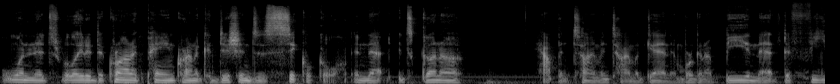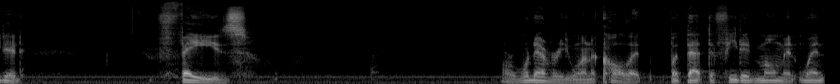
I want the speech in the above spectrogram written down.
when it's related to chronic pain, chronic conditions is cyclical in that it's gonna happen time and time again, and we're gonna be in that defeated phase or whatever you want to call it, but that defeated moment when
